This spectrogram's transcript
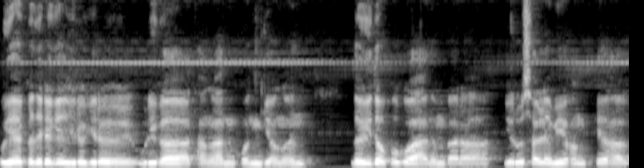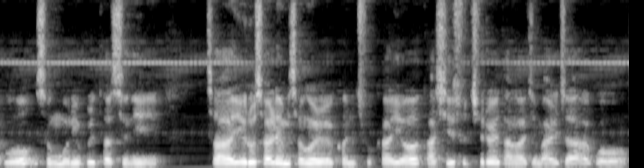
후에 그들에게 이르기를 우리가 당한 곤경은 너희도 보고 아는 바라. 예루살렘이 황폐하고 성문이 불탔으니 자 예루살렘 성을 건축하여 다시 수치를 당하지 말자 하고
